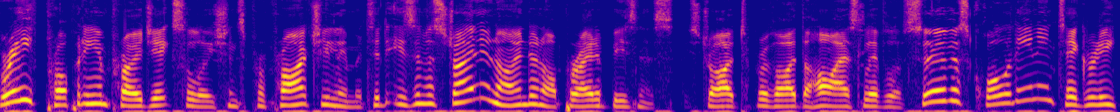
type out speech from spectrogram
Grieve Property and Project Solutions Proprietary Limited is an Australian owned and operated business. We strive to provide the highest level of service, quality, and integrity,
